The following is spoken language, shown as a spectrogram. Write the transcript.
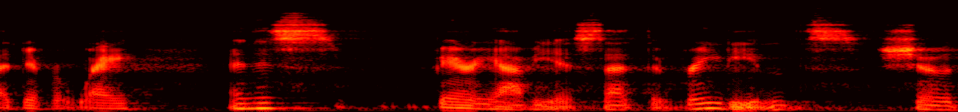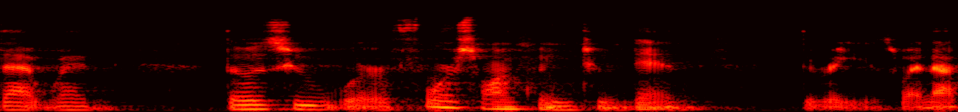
a different way. And it's very obvious that the ratings show that when those who were for Swan Queen tuned in, the ratings went up.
